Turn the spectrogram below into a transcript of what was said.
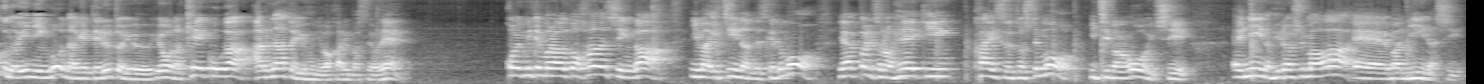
くのイニングを投げてるというような傾向があるなというふうにわかりますよね。これ見てもらうと、阪神が今1位なんですけども、やっぱりその平均回数としても一番多いし、2位の広島は、えー、まあ2位だし、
